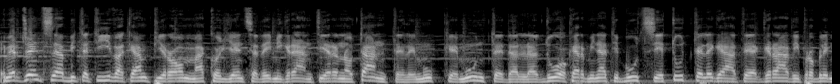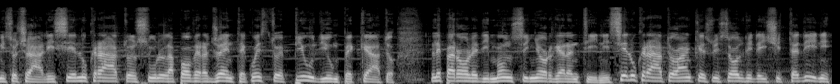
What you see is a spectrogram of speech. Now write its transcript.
Emergenza abitativa, campi rom, accoglienza dei migranti. Erano tante le mucche munte dal duo Carminati Buzzi e tutte legate a gravi problemi sociali. Si è lucrato sulla povera gente, questo è più di un peccato. Le parole di Monsignor Galantini. Si è lucrato anche sui soldi dei cittadini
